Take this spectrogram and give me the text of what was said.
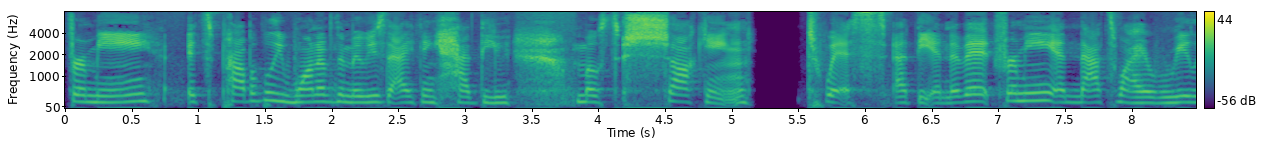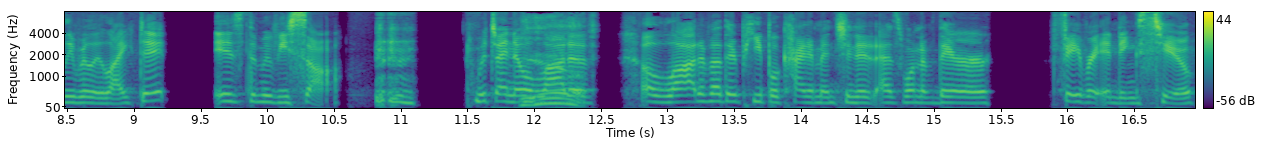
for me it's probably one of the movies that I think had the most shocking twist at the end of it for me and that's why I really really liked it is the movie Saw. which I know yeah. a lot of a lot of other people kind of mentioned it as one of their favorite endings too.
